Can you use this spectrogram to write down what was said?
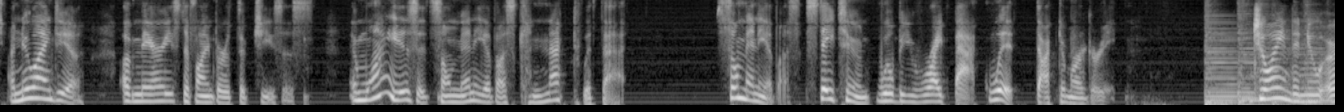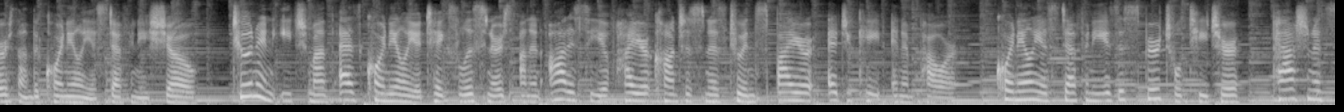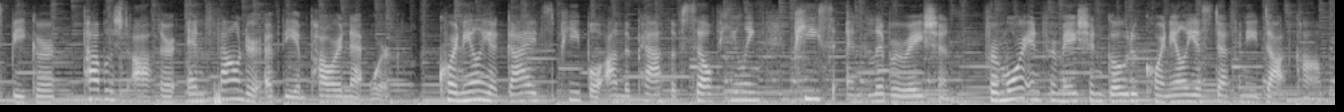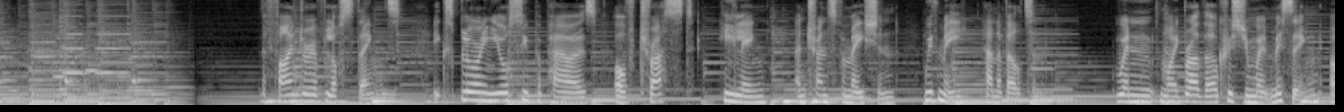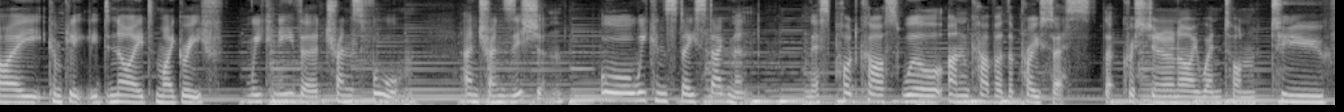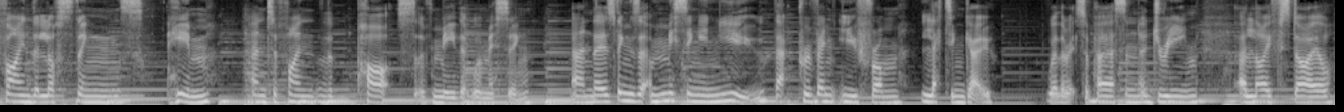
a new idea of Mary's divine birth of Jesus. And why is it so many of us connect with that? So many of us. Stay tuned. We'll be right back with Dr. Marguerite. Join the new earth on the Cornelia Stephanie Show. Tune in each month as Cornelia takes listeners on an odyssey of higher consciousness to inspire, educate, and empower. Cornelia Stephanie is a spiritual teacher, passionate speaker, published author, and founder of the Empower Network. Cornelia guides people on the path of self healing, peace, and liberation. For more information, go to corneliastephanie.com. The Finder of Lost Things, exploring your superpowers of trust, healing, and transformation with me, Hannah Belton. When my brother Christian went missing, I completely denied my grief. We can either transform and transition, or we can stay stagnant. This podcast will uncover the process that Christian and I went on to find the lost things, him, and to find the parts of me that were missing. And there's things that are missing in you that prevent you from letting go, whether it's a person, a dream, a lifestyle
